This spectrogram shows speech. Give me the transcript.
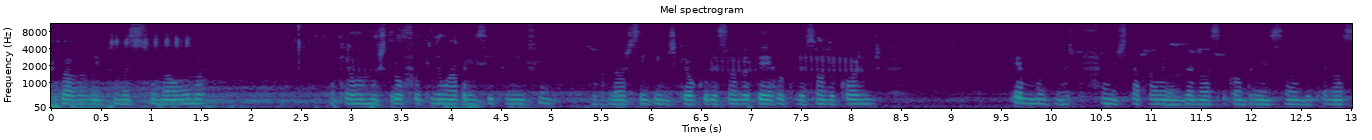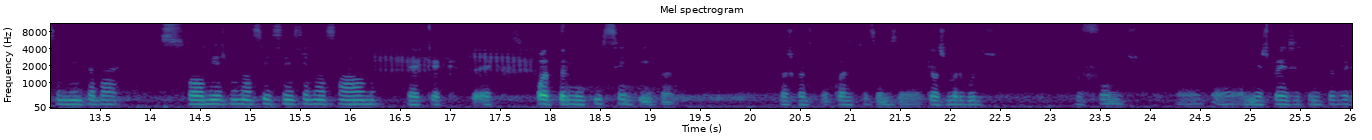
provavelmente uma soma a uma, o que ela mostrou foi que não há princípio nem fim. o que nós sentimos que é o coração da Terra, o coração do cosmos, é muito mais profundo, está para além da nossa compreensão, do que a nossa mente abarca. Só mesmo a nossa essência, a nossa alma. É que, é que, é que se pode permitir sentir. Não é? Nós, quando, quando fazemos aqueles mergulhos profundos, é, a minha experiência tem muito a ver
